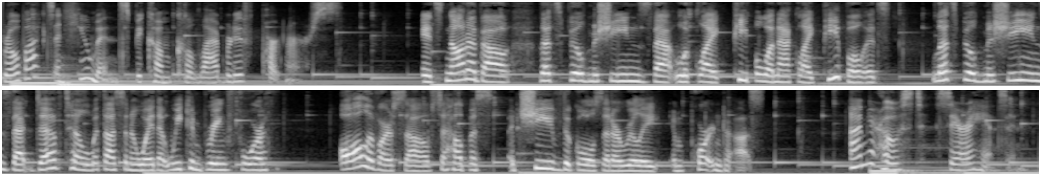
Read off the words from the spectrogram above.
robots and humans become collaborative partners. It's not about let's build machines that look like people and act like people. It's let's build machines that dovetail with us in a way that we can bring forth all of ourselves to help us achieve the goals that are really important to us. I'm your host, Sarah Hansen.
